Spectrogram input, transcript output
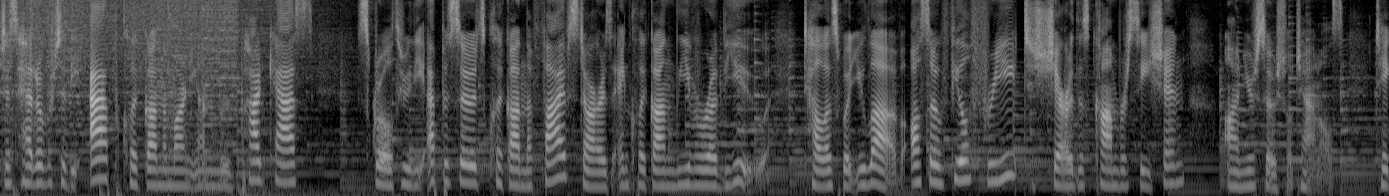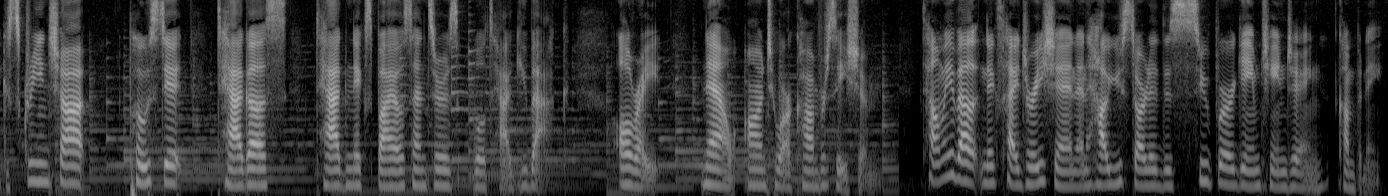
Just head over to the app, click on the Marnie on the Move podcast, scroll through the episodes, click on the five stars, and click on leave a review. Tell us what you love. Also, feel free to share this conversation on your social channels. Take a screenshot, post it, tag us, tag Nix Biosensors, we'll tag you back. All right, now on to our conversation. Tell me about Nix Hydration and how you started this super game changing company.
